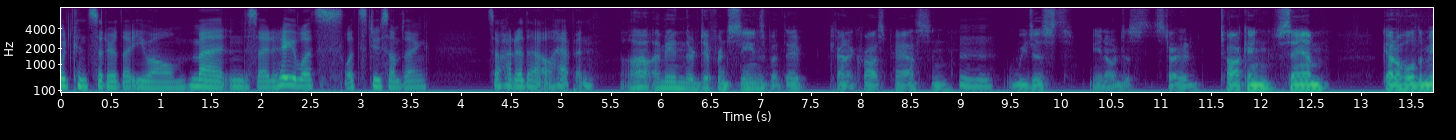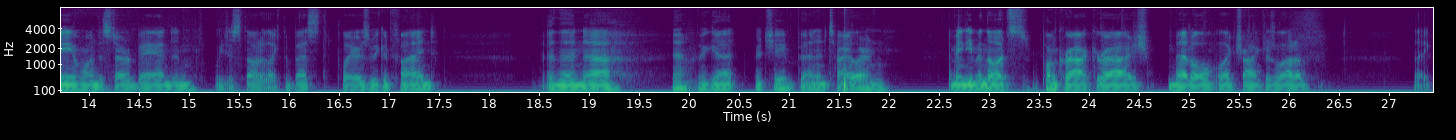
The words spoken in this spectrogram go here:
would consider that you all met and decided, hey, let's let's do something. So how did that all happen? Uh, I mean, they're different scenes, but they kind of cross paths, and Mhm. we just, you know, just started talking. Sam got a hold of me and wanted to start a band, and we just thought of like the best players we could find. And then, uh, yeah, we got Richie, Ben, and Tyler. And I mean, even though it's punk rock, garage, metal, electronic, there's a lot of like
